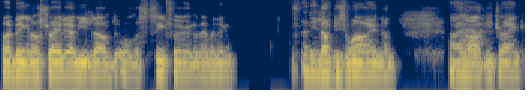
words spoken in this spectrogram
by being in Australia, and he loved all the seafood and everything, and he loved his wine, and I yeah. hardly drank.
